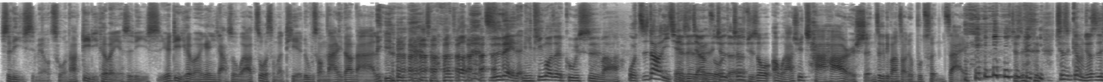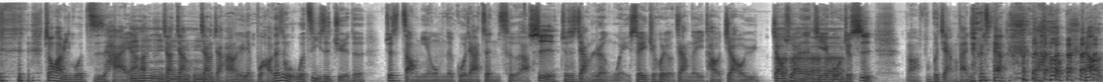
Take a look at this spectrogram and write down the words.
是历史没有错，然后地理课本也是历史，因为地理课本会跟你讲说我要坐什么铁路从哪里到哪里 之类的。你听过这个故事吗？我知道以前是这样做的，就是比如说啊，我要去察哈尔省，这个地方早就不存在，就是就是根本就是 中华民国自嗨啊！这样讲这样讲好像有点不好，但是我我自己是觉得，就是早年我们的国家政策啊，是就是这样认为，所以就会有这样的一套教育教出来的结果就是。啊，不不讲，反正就这样。然后，然后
